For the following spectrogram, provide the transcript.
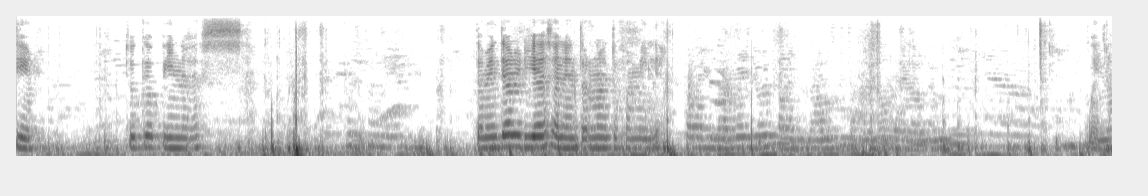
Sí. ¿Tú qué opinas? También te abrirías al entorno de tu familia. Bueno,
